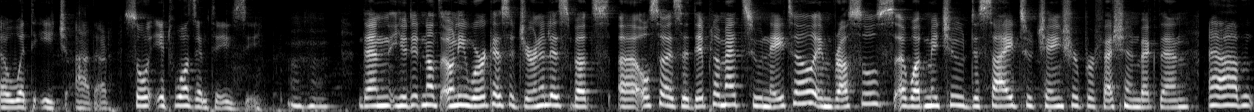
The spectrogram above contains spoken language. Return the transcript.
uh, with each other. So it wasn't easy. Mm-hmm. Then you did not only work as a journalist, but uh, also as a diplomat to NATO in Brussels. Uh, what made you decide to change your profession back then? Um,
